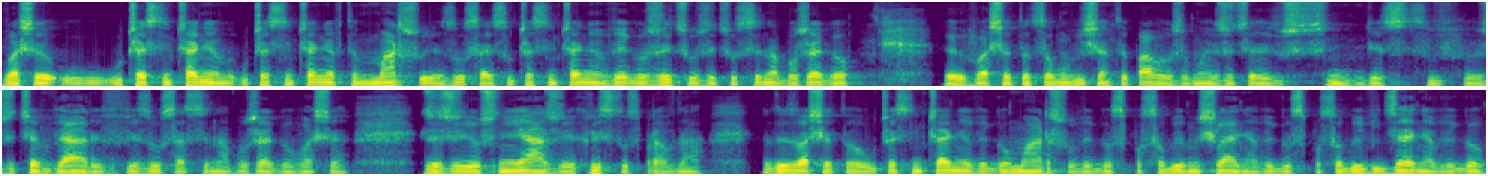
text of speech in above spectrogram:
Właśnie uczestniczeniem, uczestniczenie w tym marszu Jezusa jest uczestniczeniem w Jego życiu, życiu Syna Bożego. Właśnie to, co mówi święty Paweł, że moje życie już jest życiem wiary w Jezusa, Syna Bożego, właśnie, że żyje już nie ja, żyje Chrystus, prawda? To jest właśnie to uczestniczenie w Jego marszu, w Jego sposobie myślenia, w Jego sposobie widzenia, w Jego,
